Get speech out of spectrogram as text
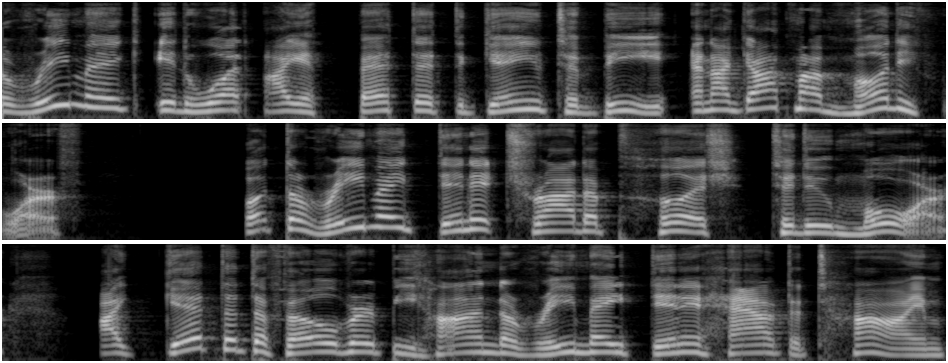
The remake is what I expected the game to be and I got my money's worth. But the remake didn't try to push to do more. I get the developer behind the remake didn't have the time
